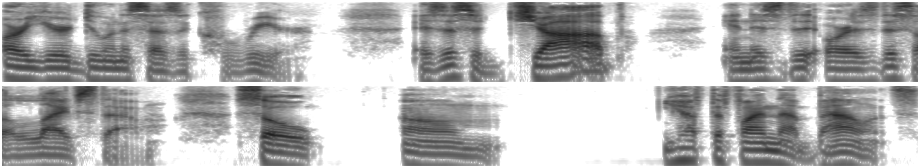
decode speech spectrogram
or you're doing this as a career? Is this a job and is or is this a lifestyle? So, um, you have to find that balance.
